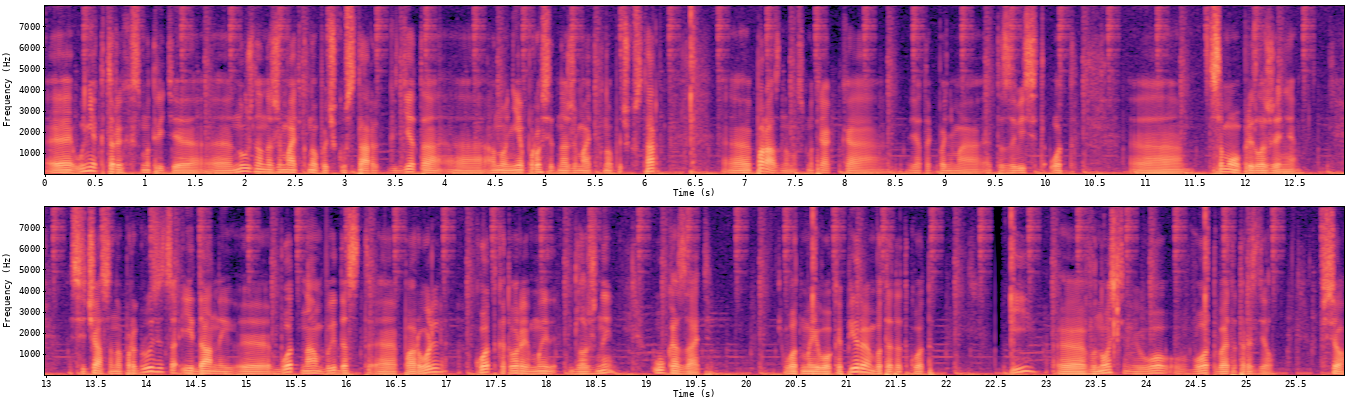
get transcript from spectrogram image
Э, у некоторых, смотрите, э, нужно нажимать кнопочку старт. Где-то э, оно не просит нажимать кнопочку старт. По-разному, смотря какая, я так понимаю, это зависит от э, самого приложения. Сейчас оно прогрузится и данный э, бот нам выдаст э, пароль, код, который мы должны указать. Вот мы его копируем, вот этот код, и э, вносим его вот в этот раздел. Все.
